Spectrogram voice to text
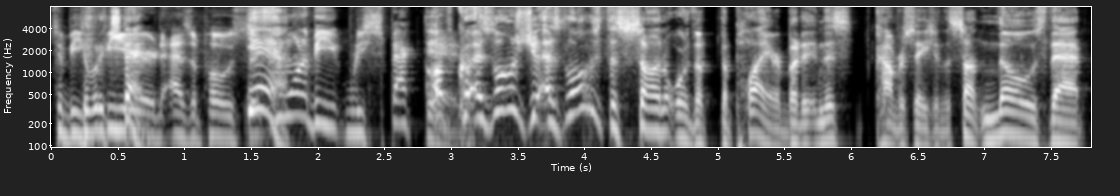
to be an feared extent. as opposed to Yeah. you want to be respected. Of course, as long as you, as long as the son or the the player, but in this conversation, the son knows that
